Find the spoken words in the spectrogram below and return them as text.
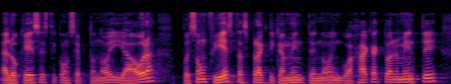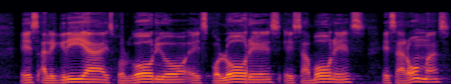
a lo que es este concepto, ¿no? Y ahora pues son fiestas prácticamente, ¿no? En Oaxaca actualmente es alegría, es folgorio, es colores, es sabores, es aromas,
